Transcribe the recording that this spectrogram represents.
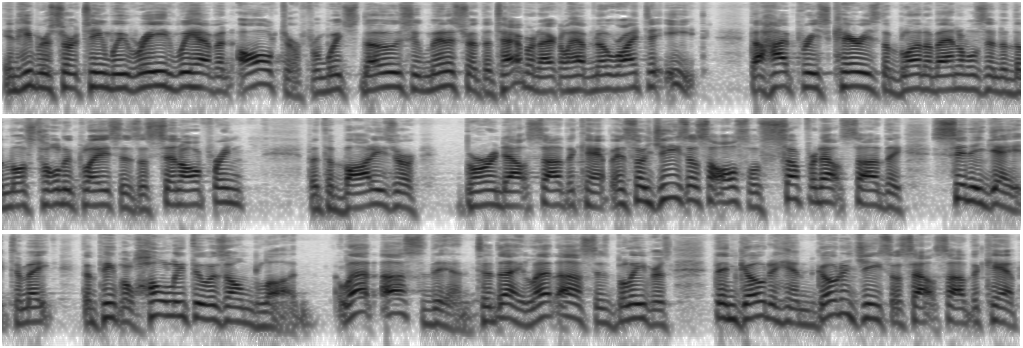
In Hebrews 13, we read, We have an altar from which those who minister at the tabernacle have no right to eat. The high priest carries the blood of animals into the most holy place as a sin offering, but the bodies are burned outside the camp. And so Jesus also suffered outside the city gate to make the people holy through his own blood. Let us then, today, let us as believers then go to him, go to Jesus outside the camp,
